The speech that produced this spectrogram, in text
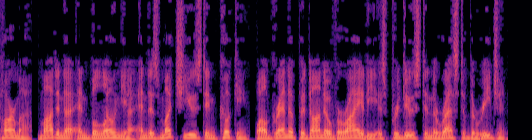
Parma, Modena and Bologna and is much used in cooking, while Grana Padano variety is produced in the rest of the region.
